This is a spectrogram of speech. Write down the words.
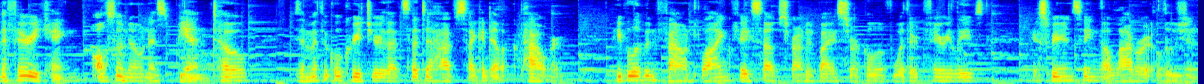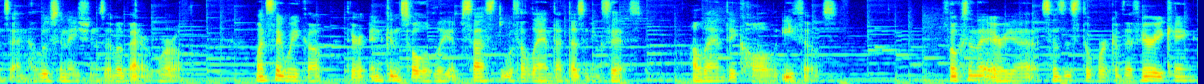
The Fairy King, also known as Bien To, is a mythical creature that's said to have psychedelic power. People have been found lying face up surrounded by a circle of withered fairy leaves, experiencing elaborate illusions and hallucinations of a better world. Once they wake up, they're inconsolably obsessed with a land that doesn't exist, a land they call Ethos. Folks in the area says it's the work of the Fairy King,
